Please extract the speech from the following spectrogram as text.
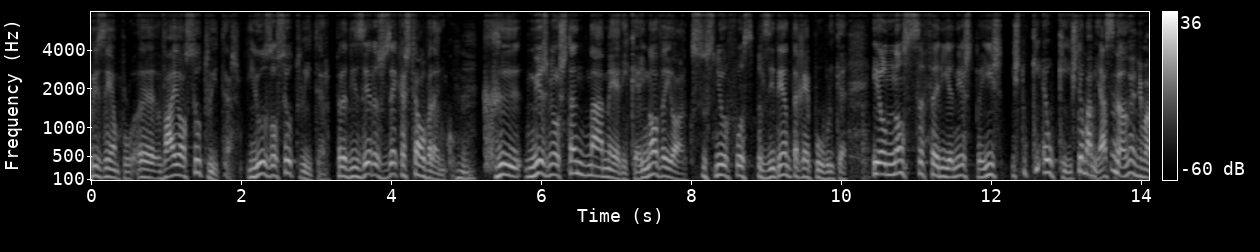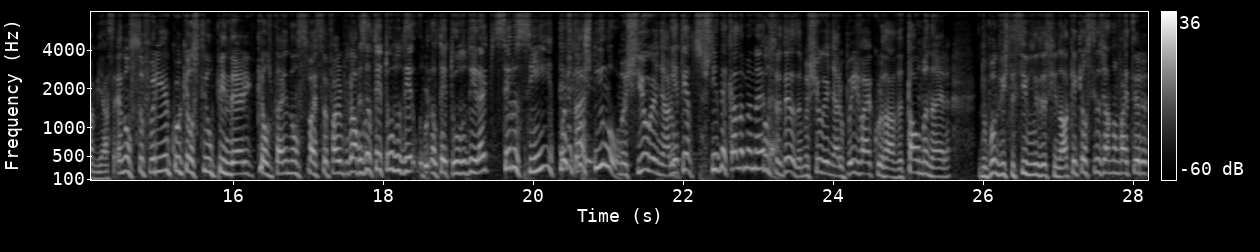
por exemplo, uh, vai ao seu Twitter e usa o seu Twitter para dizer a José Castelo Branco uhum. que, mesmo ele estando na América, em Nova Iorque, se o senhor fosse Presidente da República, ele não se safaria neste país, isto é o quê? Isto é uma ameaça? Não, não é nenhuma ameaça. Eu não se safaria com aquele estilo pindérico que ele tem, não se vai safar em Portugal. Mas ele tem todo, ele tem todo o direito de ser assim e ter aquele estilo. Mas se eu ganhar... E o... até de se vestir daquela maneira. Com certeza, mas se eu ganhar, o país vai acordar de tal maneira do ponto de vista civilizacional, que aquele estilo já não vai ter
